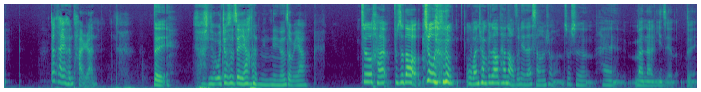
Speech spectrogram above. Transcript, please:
但他也很坦然。对，我就是这样，你能怎么样？就还不知道，就 我完全不知道他脑子里在想什么，就是还蛮难理解的。对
